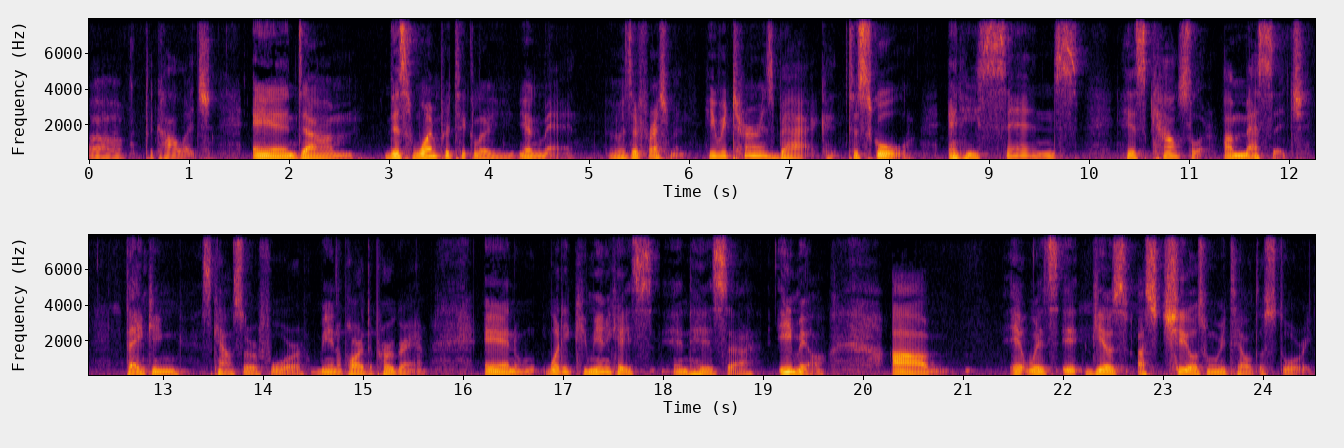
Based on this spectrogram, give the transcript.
of the college, and um, this one particular young man was a freshman. He returns back to school and he sends his counselor a message thanking his counselor for being a part of the program. And what he communicates in his uh, email, um, it was it gives us chills when we tell the story.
